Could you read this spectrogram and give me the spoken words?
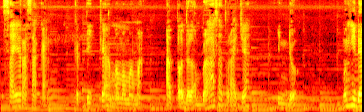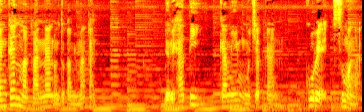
saya rasakan ketika mama-mama atau dalam bahasa Toraja, Indo, menghidangkan makanan untuk kami makan. Dari hati kami mengucapkan kure semangat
